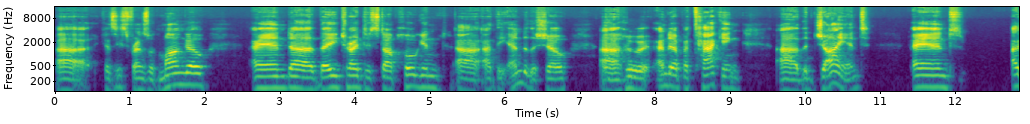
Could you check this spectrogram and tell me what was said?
because he's friends with Mongo. And uh, they tried to stop Hogan uh, at the end of the show uh, who ended up attacking uh, the giant. And I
